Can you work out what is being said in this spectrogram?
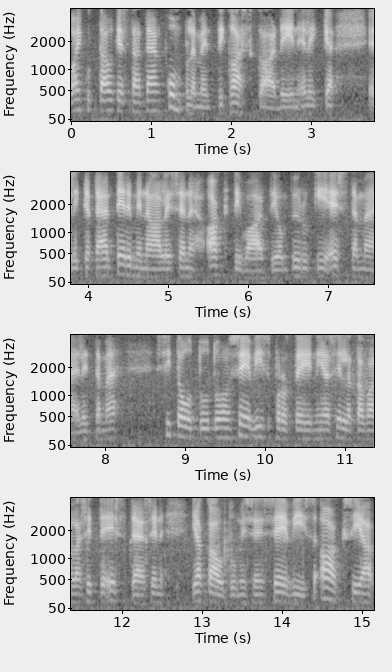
vaikuttaa oikeastaan tähän komplementtikaskaadiin, eli, eli tähän terminaalisen aktivaation pyrkii estämään. Eli tämä sitoutuu tuohon C5-proteiiniin ja sillä tavalla sitten estää sen jakautumisen C5-aaksi ja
